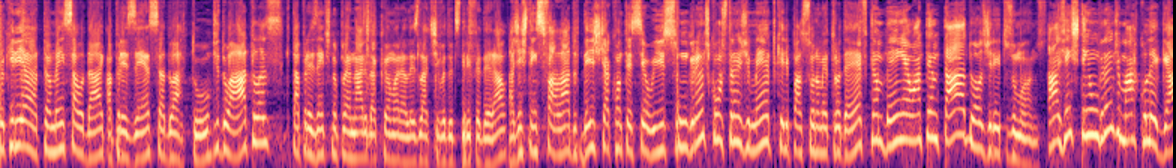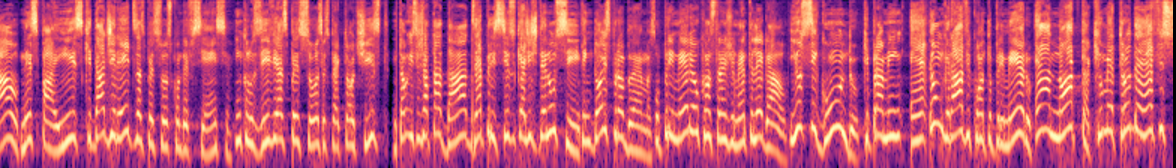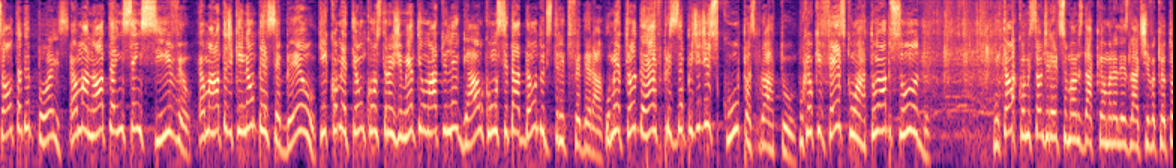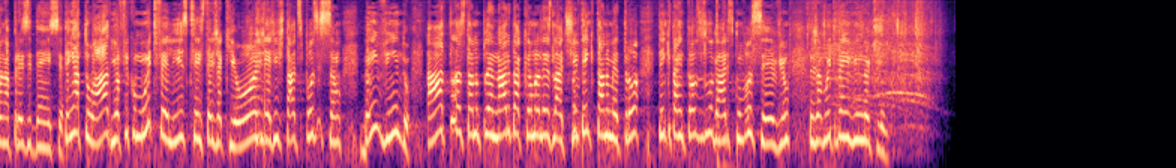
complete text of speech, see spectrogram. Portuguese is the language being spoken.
Eu queria também saudar a presença do Arthur e do Atlas, que está presente no plenário da Câmara Legislativa do Distrito Federal. A gente tem se falado desde que aconteceu isso. Um grande constrangimento que ele passou no metrô DF também é um atentado aos direitos humanos. A gente tem um grande marco legal nesse país que dá direitos às pessoas com deficiência, inclusive às pessoas com espectro autista. Então isso já está dado. É preciso que a gente denuncie. Tem dois problemas. O primeiro é o constrangimento ilegal. E o segundo, que para mim é tão grave quanto o primeiro, é a nota nota que o metrô DF solta depois. É uma nota insensível. É uma nota de quem não percebeu que cometeu um constrangimento e um ato ilegal com um cidadão do Distrito Federal. O metrô DF precisa pedir desculpas pro Arthur, porque o que fez com o Arthur é um absurdo. Então, a Comissão de Direitos Humanos da Câmara Legislativa, que eu estou na presidência, tem atuado e eu fico muito feliz que você esteja aqui hoje e a gente está à disposição. Bem-vindo. Atlas está no plenário da Câmara Legislativa, tem que estar tá no metrô, tem que estar tá em todos os lugares com você, viu? Seja muito bem-vindo aqui.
